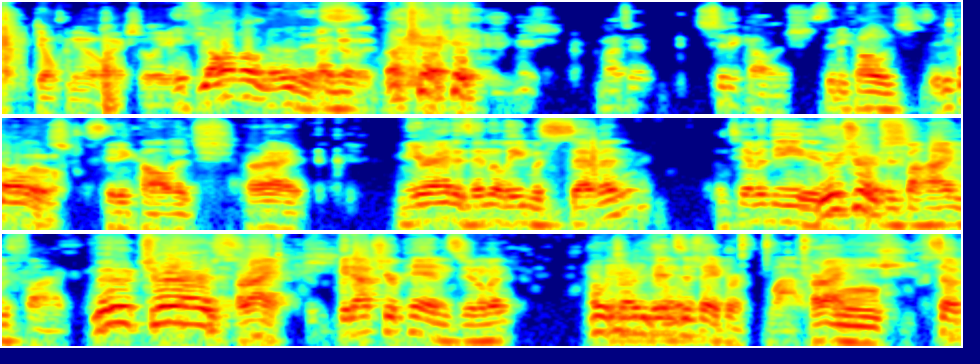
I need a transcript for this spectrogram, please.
I don't know, actually. If y'all don't know this, I know it. Okay. My turn. City College. City College. City College. City College. All right. Murad is in the lead with seven, and Timothy is is behind with five. Moochers. All right, get out your pens, gentlemen. Oh, it's already Pens and paper. Wow. All right. Mm, So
